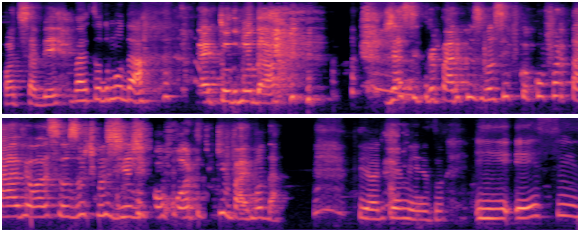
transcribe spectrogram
pode saber. Vai tudo mudar. Vai tudo mudar. Já se prepare que se você ficou confortável aos seus últimos dias de conforto, que vai mudar. Pior que é mesmo. E esse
